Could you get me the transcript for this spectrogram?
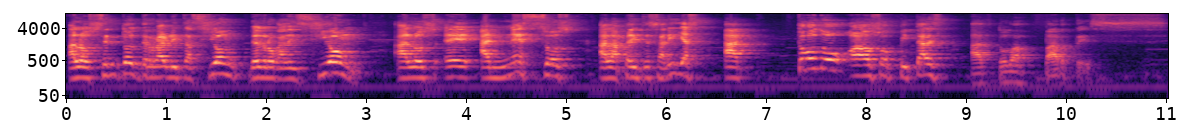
a los centros de rehabilitación, de drogadicción, a los eh, anexos, a las penitenciarías, a todos los hospitales, a todas partes.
